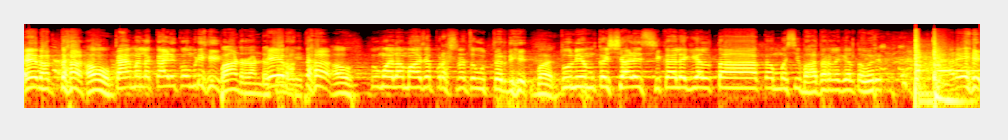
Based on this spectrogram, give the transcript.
ए भक्ता हो. काय म्हणलं काळी कोंबडी ए? भक्ता हो. तू मला माझ्या प्रश्नाचं उत्तर दे बर. तू नेमकं शाळेत शिकायला गेलता का म्हशी भादारला गेलता वरे अरे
